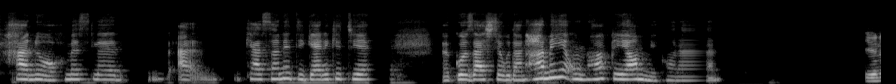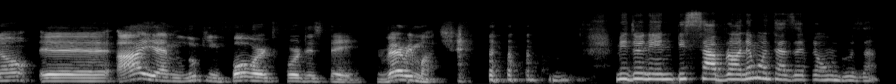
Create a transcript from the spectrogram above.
خنوخ مثل کسان دیگری که توی گذشته بودن همه اونها قیام می‌کنن you know, uh, I am looking forward for this day very much. میدونین بی صبرانه منتظر اون روزم.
